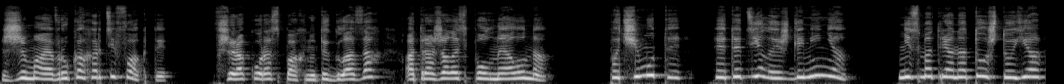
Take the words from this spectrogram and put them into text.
сжимая в руках артефакты. В широко распахнутых глазах отражалась полная луна. «Почему ты это делаешь для меня? Несмотря на то, что я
